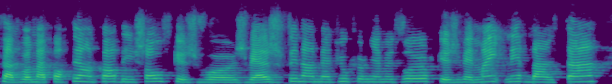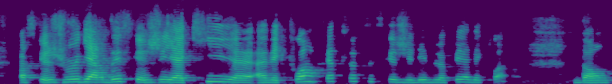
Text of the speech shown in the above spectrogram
ça va m'apporter encore des choses que je vais, je vais ajouter dans ma vie au fur et à mesure, que je vais maintenir dans le temps parce que je veux garder ce que j'ai acquis avec toi, en fait, là, ce que j'ai développé avec toi. Donc,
